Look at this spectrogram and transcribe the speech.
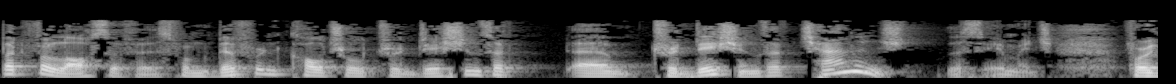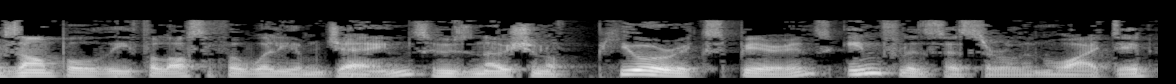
But philosophers from different cultural traditions have um, traditions have challenged this image. For example, the philosopher William James, whose notion of pure experience influenced Husserl and Whitehead,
